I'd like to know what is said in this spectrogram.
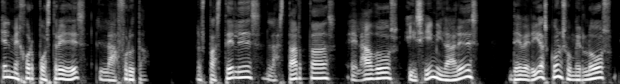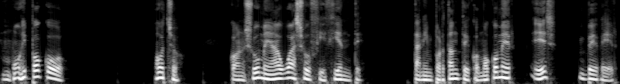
El mejor postre es la fruta. Los pasteles, las tartas, helados y similares deberías consumirlos muy poco. 8. Consume agua suficiente. Tan importante como comer es beber.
